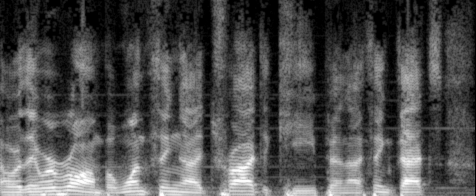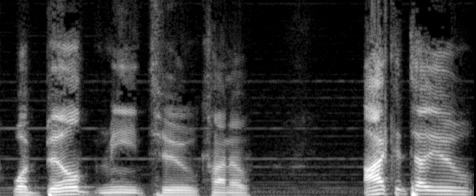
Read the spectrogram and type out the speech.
or they were wrong. But one thing I tried to keep, and I think that's what built me to kind of, I could tell you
